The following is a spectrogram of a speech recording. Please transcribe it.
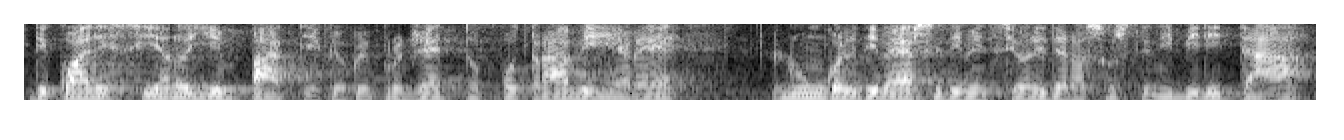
di quali siano gli impatti che quel progetto potrà avere lungo le diverse dimensioni della sostenibilità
